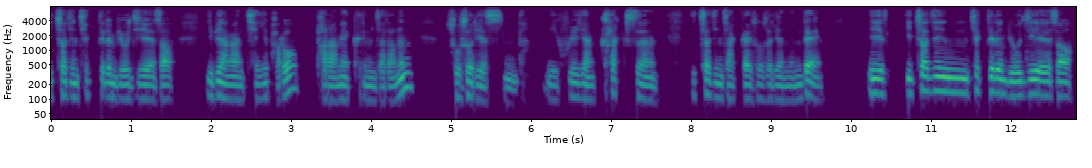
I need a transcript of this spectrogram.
잊혀진 책들의 묘지에서 입양한 책이 바로 바람의 그림자라는 소설이었습니다. 이 훌리안 크락스라는 잊혀진 작가의 소설이었는데 이 잊혀진 책들의 묘지에서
